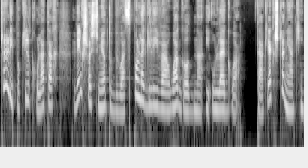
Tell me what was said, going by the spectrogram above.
czyli po kilku latach, większość miotu była spolegliwa, łagodna i uległa, tak jak szczeniaki.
